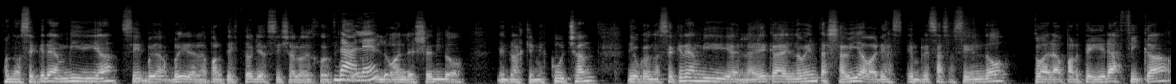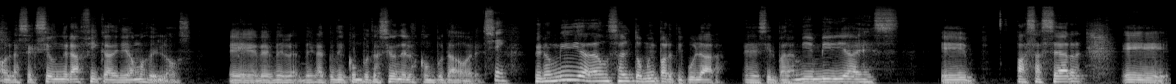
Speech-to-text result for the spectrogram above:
cuando se crea Nvidia, ¿sí? voy, a, voy a ir a la parte de historia, así ya lo dejo de fondo y lo van leyendo mientras que me escuchan. Digo, cuando se crea Nvidia en la década del 90 ya había varias empresas haciendo toda la parte gráfica o la sección gráfica, digamos, de los... eh, de, de la- de la- de computación de los computadores. Sí. Pero Nvidia da un salto muy particular. Es decir, para mí Nvidia es, eh, pasa a ser eh,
